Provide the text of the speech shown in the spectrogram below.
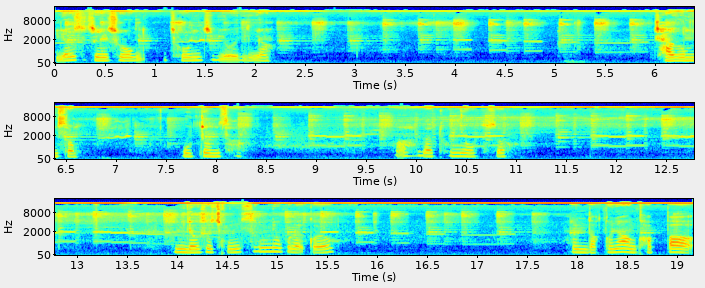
여기서 제일 좋은 좋은 집이 어디냐? 자금성 5.4. 아, 나 돈이 없어. 그럼 여기서 정승력을 할까요? 아니, 나 그냥 갑바.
